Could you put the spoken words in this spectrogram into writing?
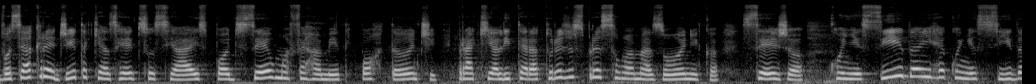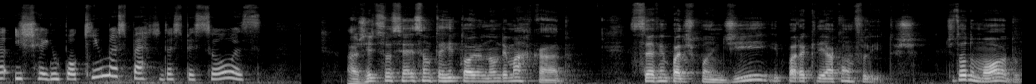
Você acredita que as redes sociais pode ser uma ferramenta importante para que a literatura de expressão amazônica seja conhecida e reconhecida e chegue um pouquinho mais perto das pessoas? As redes sociais são território não demarcado servem para expandir e para criar conflitos. De todo modo,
